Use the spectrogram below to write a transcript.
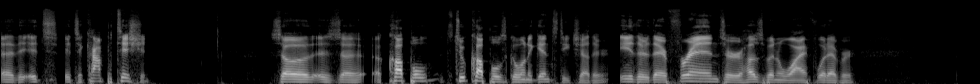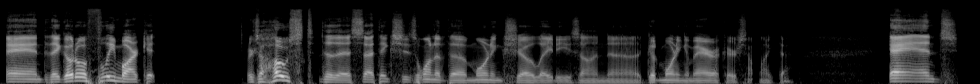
Uh, it's it's a competition. So there's a, a couple. It's two couples going against each other. Either they're friends or husband and wife, whatever. And they go to a flea market. There's a host to this. I think she's one of the morning show ladies on uh, Good Morning America or something like that. And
